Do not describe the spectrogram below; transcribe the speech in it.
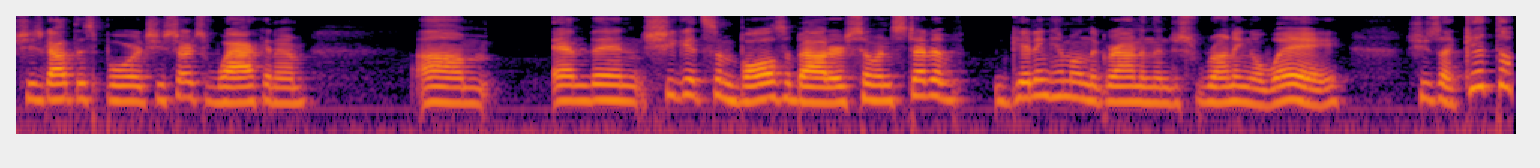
She's got this board. She starts whacking him. Um, and then she gets some balls about her. So instead of getting him on the ground and then just running away, she's like, "Get the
